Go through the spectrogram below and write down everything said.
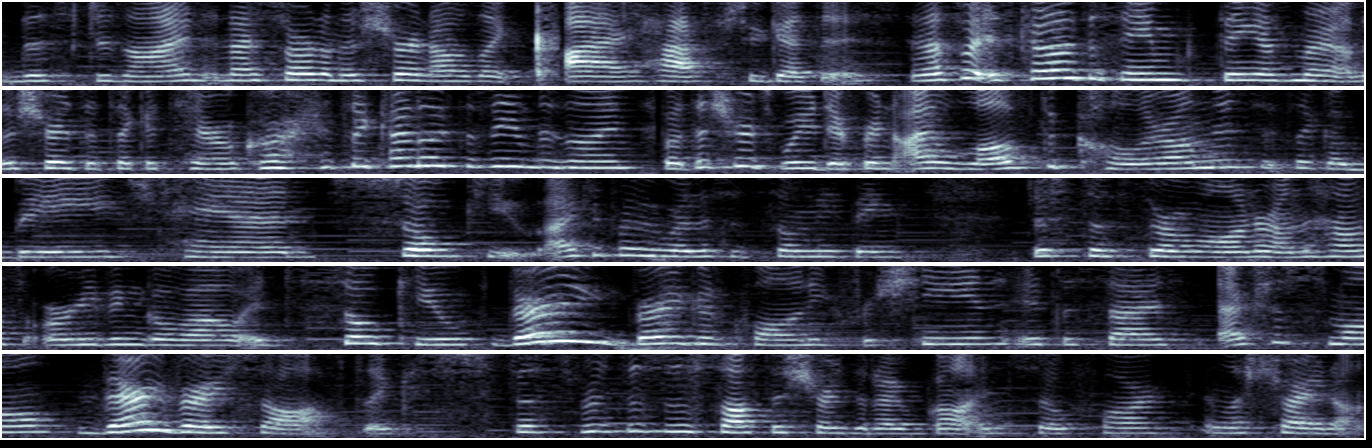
this design and I started on this shirt and I was like, I have to get this. And that's why it's kind of like the same thing as my other shirt that's like a tarot card. It's like kind of like the same design, but this shirt's way different. I love the color on this. It's like a beige tan, so cute. I could probably wear this with so many things just to throw on around the house or even go out. It's so cute. Very, very good quality for Shein. It's a size extra small, very, very soft. Like this, this is the softest shirt that I've gotten so far. And let's try it on.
